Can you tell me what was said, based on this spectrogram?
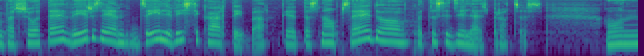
par šo te virzienu dziļi, visi kārtībā. Tie, tas nav pseido, bet tas ir dziļais process. Un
